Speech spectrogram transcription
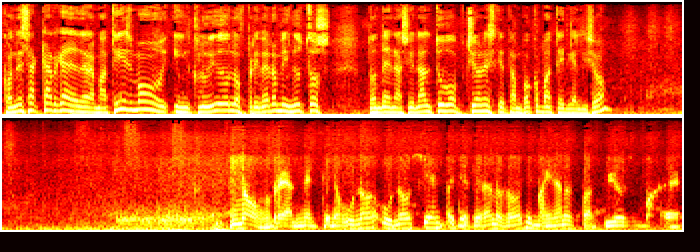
con esa carga de dramatismo, incluidos los primeros minutos donde Nacional tuvo opciones que tampoco materializó. No, realmente no. Uno, uno siempre que cierra los ojos imagina los partidos eh,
